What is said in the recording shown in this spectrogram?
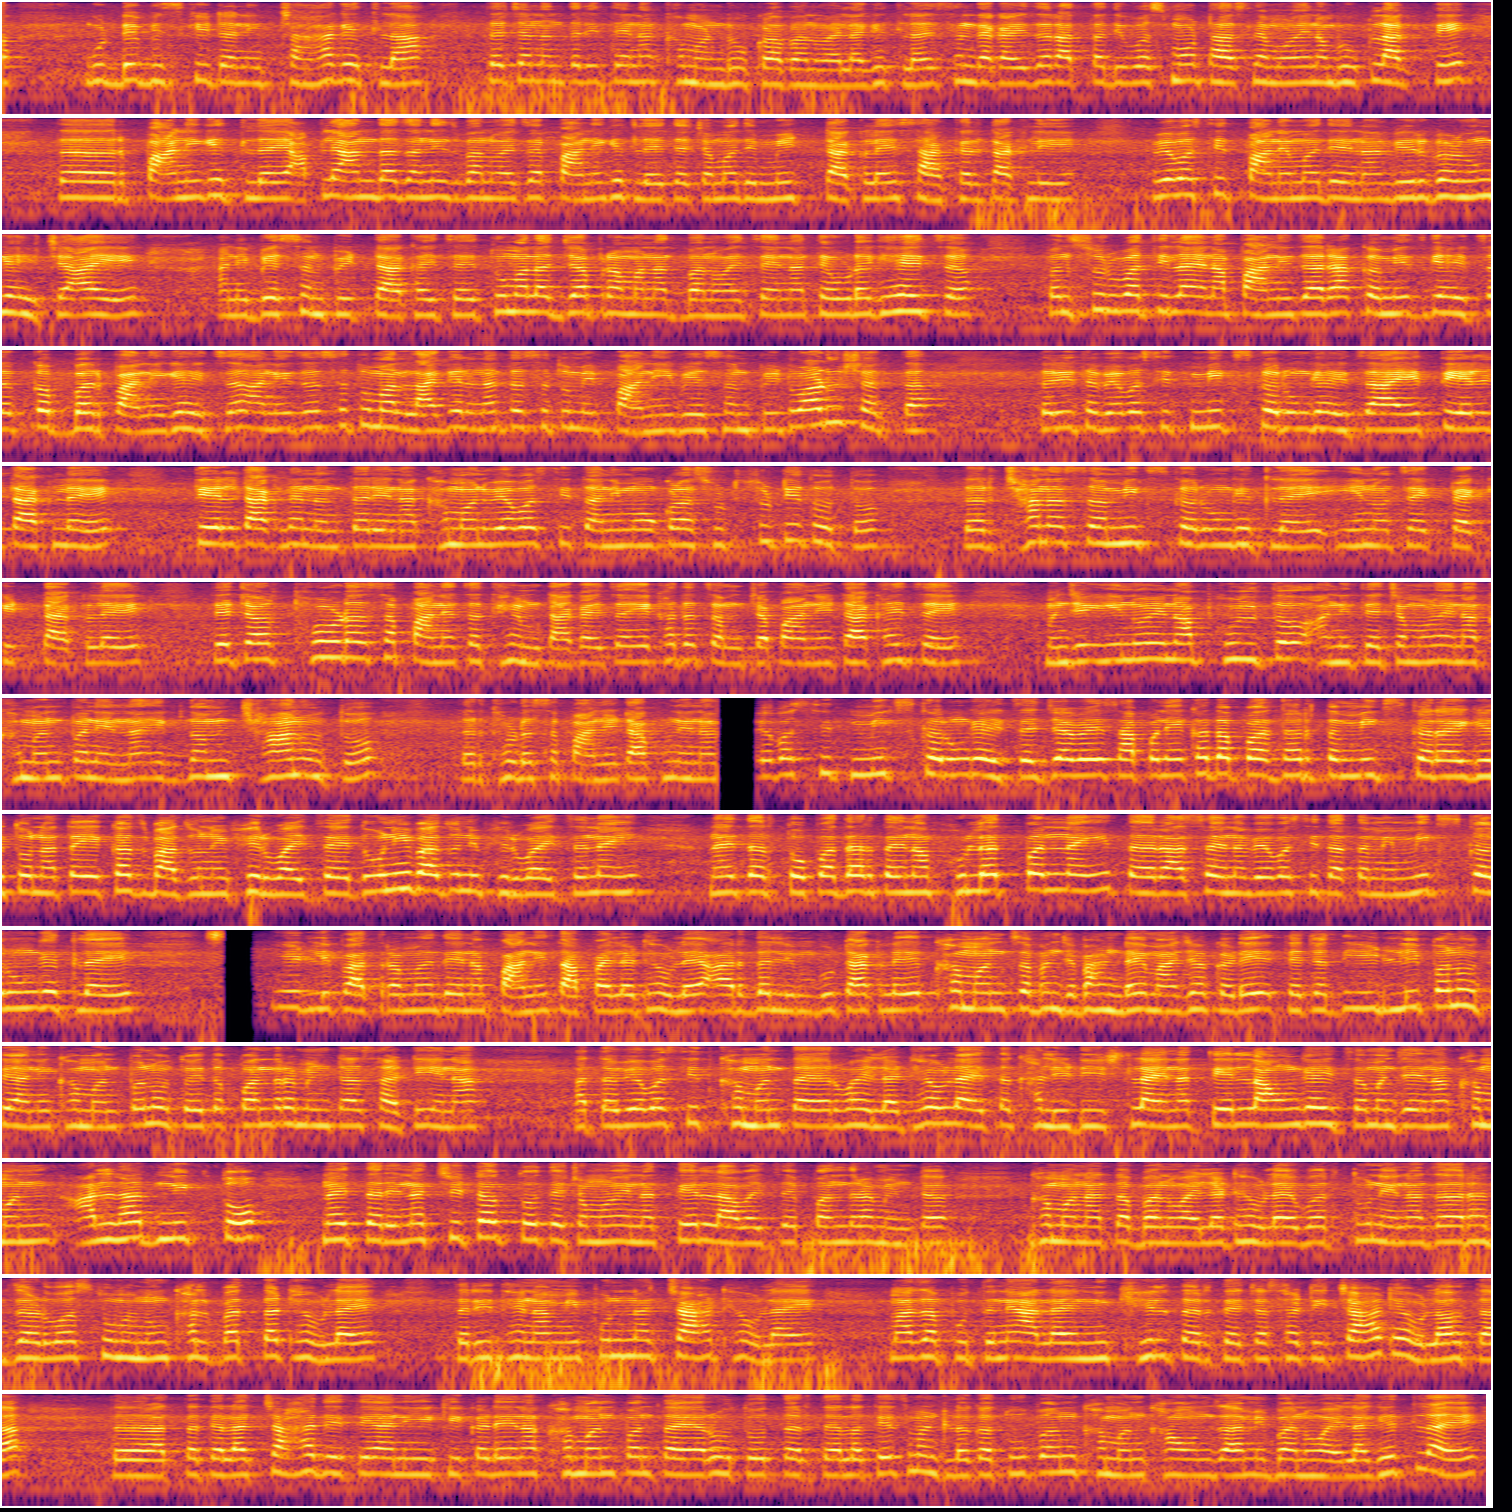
गुड्डे बिस्किट आणि चहा घेतला. त्याच्यानंतर इथे ना खमण ढोकळा बनवायला घेतला आहे संध्याकाळी जर आत्ता दिवस मोठा असल्यामुळे ना भूक लागते तर पाणी घेतलं आहे आपल्या अंदाजानेच बनवायचं आहे पाणी घेतलं आहे त्याच्यामध्ये मीठ टाकलं आहे साखर टाकली. व्यवस्थित पाण्यामध्ये ना विरघळून घ्यायचे आहे आणि बेसन पीठ टाकायचं आहे तुम्हाला ज्या प्रमाणात बनवायचं आहे ना तेवढं घ्यायचं. पण सुरुवातीला आहे ना पाणी जरा कमीच घ्यायचं कपभर पाणी घ्यायचं. आणि जसं तुम्हाला लागेल ना तसं तुम्ही पाणी बेसन पीठ वाढू शकता. तर इथं व्यवस्थित मिक्स करून घ्यायचं आहे. तेल टाकलं आहे तेल टाकल्यानंतर आहे ना खमण व्यवस्थित आणि मोकळा सुटसुटीत होतो. तर छान असं मिक्स करून घेतलं आहे इनोचं एक पॅकेट टाकलं आहे त्याच्यावर थोडंसं पाण्याचा थेंब टाकायचा. एखादा चमचा पाणी टाकायचं आहे म्हणजे इनो आहे ना फुलतं आणि त्याच्यामुळे आहे ना खमण पण आहे ना एकदम छान होतो. तर थोडंसं पाणी टाकून आहे ना व्यवस्थित मिक्स करून घ्यायचं आहे ज्यावेळेस आपण एखादा पदार्थ मिक्स करायला घेतो ना तर एकाच बाजूने फिरवायचं आहे दोन्ही बाजूने फिरवायचं नाही. नाहीतर तो पदार्थ आहे ना फुलत पण नाही तर असं आहे ना व्यवस्थित आता मी मिक्स करून घेतलं आहे इडली पात्रामध्ये ना पाणी तापायला ठेवलं आहे अर्धं लिंबू टाकलं आहे खमणचं म्हणजे भांडं आहे माझ्याकडे त्याच्यात इडली पण होते आणि खमण पण होतं आहे तर पंधरा मिनटासाठी आहे ना आता व्यवस्थित खमण तयार व्हायला ठेवला आहे तर खाली डिशला आहे ना तेल लावून घ्यायचं. म्हणजे ना खमण आल्हाद निघतो नाहीतर आहे ना चिटकतो. त्याच्यामुळे ना तेल लावायचं आहे पंधरा मिनटं. खमण आता बनवायला ठेवला आहे वरतून आहे ना जरा जड वस्तू म्हणून खलबत्ता ठेवला आहे तर इथे ना मी पुन्हा चहा ठेवला आहे माझा पुतणे आला आहे निखिल तर त्याच्यासाठी चहा ठेवला होता. तर आता त्याला चहा देते आणि एकीकडे ना खमण पण तयार होतो. तर त्याला तेच म्हटलं का तू पण खमण खाऊन जा मी बनवायला घेतला आहे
